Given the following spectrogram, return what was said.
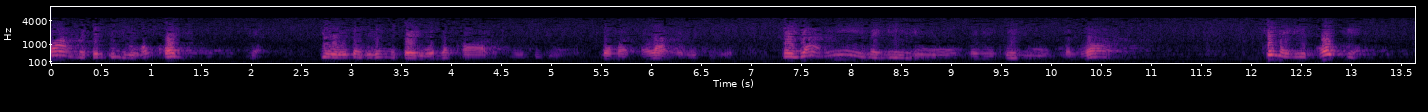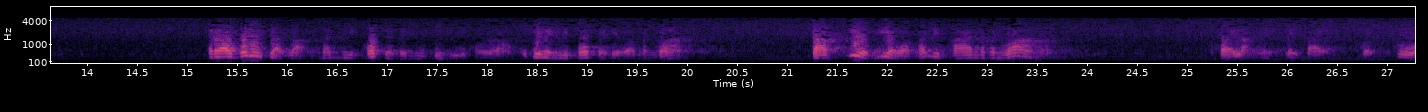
ว่างไม่เป็นที่อยู่ของคน เนี่ย อยู่ตรงที่มันเป็นบนคามีที่อยู่ ลงมาข้างล่างก็มีที่อยู่ระยะนี้ไม่มีอยู่ ไม่มีที่อยู่ มันว่างที่ไม่มีพบเนี่ย เราก็รู้จักว่ามันมีพบแต่ไม่มีที่อยู่ของเราไอ้ที่ไม่มีพบเนี่ยว่ามันว่างตัดเรียกเรียกว่าพระนิพพานมันว่างถอยหลังไม่ไปกดกลัว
